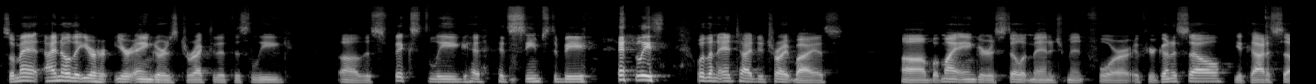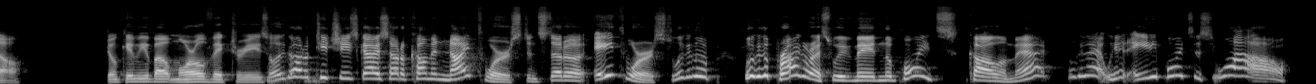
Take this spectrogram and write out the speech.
So Matt, I know that your your anger is directed at this league, uh, this fixed league. It seems to be at least with an anti-Detroit bias. Uh, but my anger is still at management for if you're gonna sell, you gotta sell. Don't give me about moral victories. Oh, you got to teach these guys how to come in ninth worst instead of eighth worst. Look at the look at the progress we've made in the points column, Matt. Look at that. We hit 80 points this year. wow.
